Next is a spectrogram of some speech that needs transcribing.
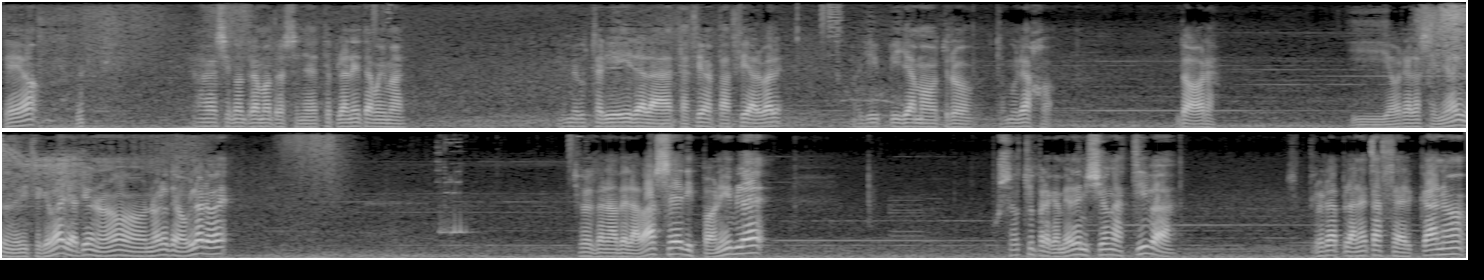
Creo. A ver si encontramos otra señal. Este planeta muy mal. Me gustaría ir a la estación espacial, ¿vale? Allí pillamos otro Está muy lejos. Dos horas. Y ahora la señal donde dice que vaya, tío No, no lo tengo claro, ¿eh? Ordenado de la base Disponible. Usa opción para cambiar de misión activa. Explora planetas cercanos.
